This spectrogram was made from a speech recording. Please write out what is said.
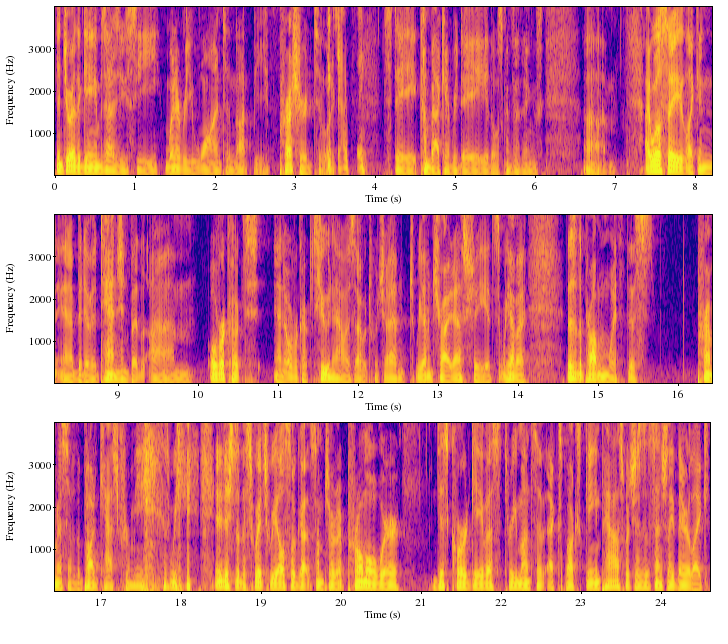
enjoy the games as you see whenever you want, and not be pressured to like exactly. stay, come back every day, those kinds of things. Um, I will say, like in, in, a bit of a tangent, but um, Overcooked and Overcooked Two now is out, which I haven't we haven't tried. Actually, it's we have a this is the problem with this premise of the podcast for me is we in addition to the Switch, we also got some sort of promo where Discord gave us three months of Xbox Game Pass, which is essentially their like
